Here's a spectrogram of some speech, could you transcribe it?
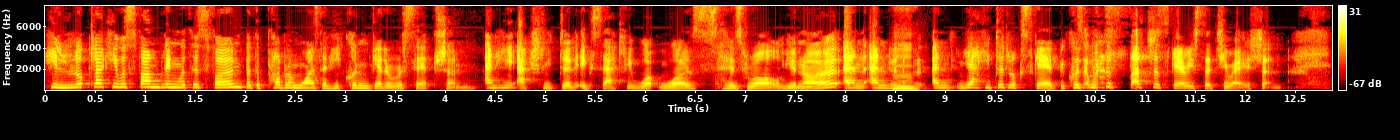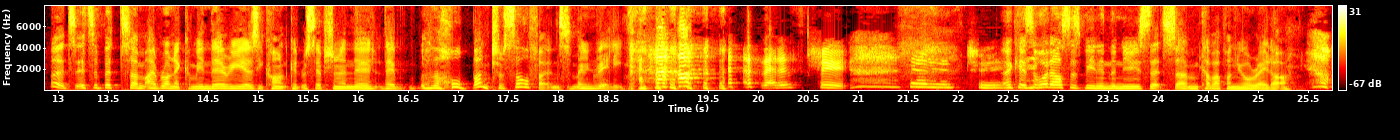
he looked like he was fumbling with his phone, but the problem was that he couldn't get a reception. And he actually did exactly what was his role, you know? And, and, mm. and yeah, he did look scared because it was such a scary situation. Well, it's it's a bit um, ironic. I mean, there he is. He can't get reception, and they're they're a whole bunch of cell phones. I mean, really. that is true. That is true. Okay, so what else has been in the news that's um, come up on your radar?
